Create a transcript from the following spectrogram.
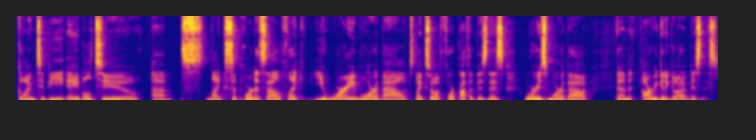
going to be able to um, like support itself. Like you worry more about like so a for profit business worries more about um, are we going to go out of business?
